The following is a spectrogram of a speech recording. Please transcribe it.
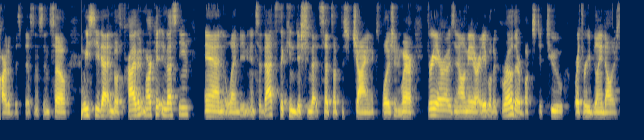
part of this business. And so we see that in both private market investing and lending. And so that's the condition that sets up this giant explosion where Three Arrows and Alameda are able to grow their books to two or three billion dollars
